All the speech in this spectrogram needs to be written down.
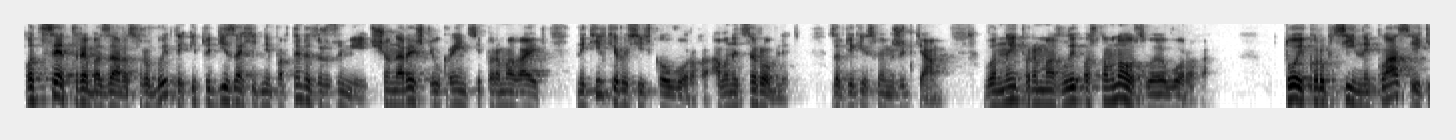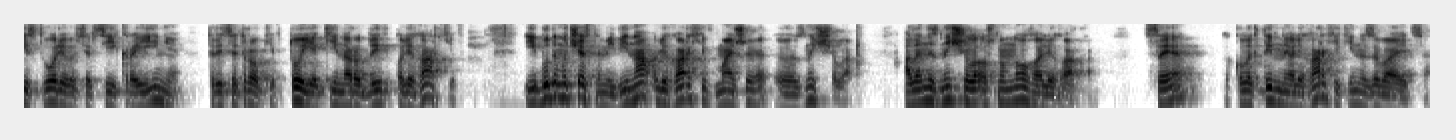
Оце треба зараз робити, і тоді західні партнери зрозуміють, що нарешті українці перемагають не тільки російського ворога, а вони це роблять завдяки своїм життям. Вони перемогли основного свого ворога, той корупційний клас, який створювався в цій країні 30 років, той, який народив олігархів. І будемо чесними, війна олігархів майже е, знищила, але не знищила основного олігарха. Це колективний олігарх, який називається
